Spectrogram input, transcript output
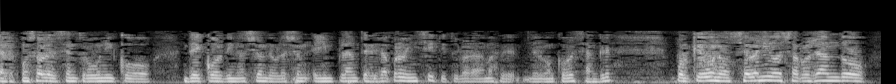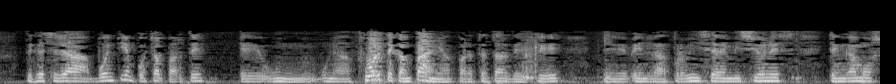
el responsable del Centro Único de Coordinación de Evaluación e Implantes de la provincia y titular además del Banco de Sangre, porque bueno, se ha venido desarrollando desde hace ya buen tiempo esta parte eh, una fuerte campaña para tratar de que eh, en la provincia de Misiones tengamos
